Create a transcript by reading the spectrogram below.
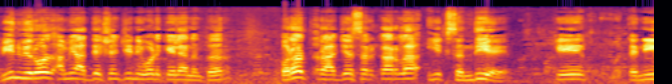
बिनविरोध आम्ही अध्यक्षांची निवड केल्यानंतर परत राज्य सरकारला ही एक संधी आहे की त्यांनी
